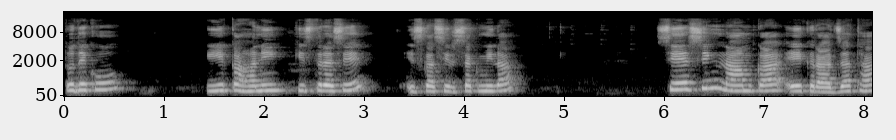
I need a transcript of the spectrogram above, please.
तो देखो, ये कहानी किस तरह से इसका शीर्षक मिला? शेर सिंह नाम का एक राजा था,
